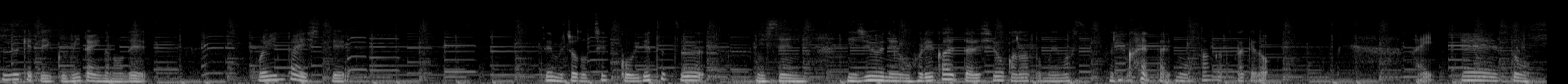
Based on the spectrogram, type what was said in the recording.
続けていくみたいなのでこれに対して全部ちょっとチェックを入れつつ2020年を振り返ったりしようかなと思います。振り返ったりもう3月だけど。はい。えーと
